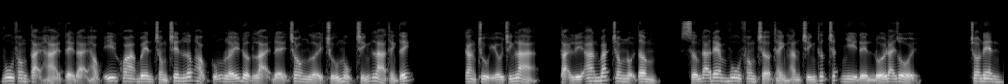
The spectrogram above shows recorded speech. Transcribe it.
vu phong tại hải tể đại học y khoa bên trong trên lớp học cũng lấy được lại để cho người chú mục chính là thành tích. Càng chủ yếu chính là, tại lý an bắc trong nội tâm, sớm đã đem vu phong trở thành hắn chính thức chất nhi đến đối đãi rồi. Cho nên,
